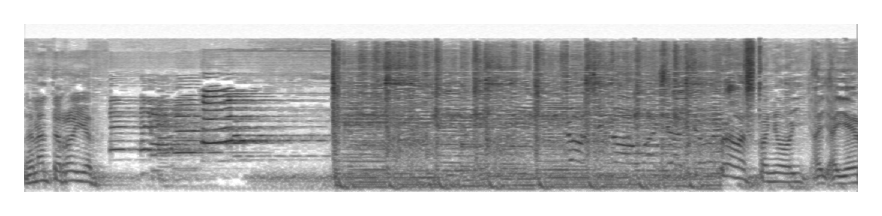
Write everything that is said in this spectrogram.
Adelante, Roger. Toño, hoy- a- ayer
